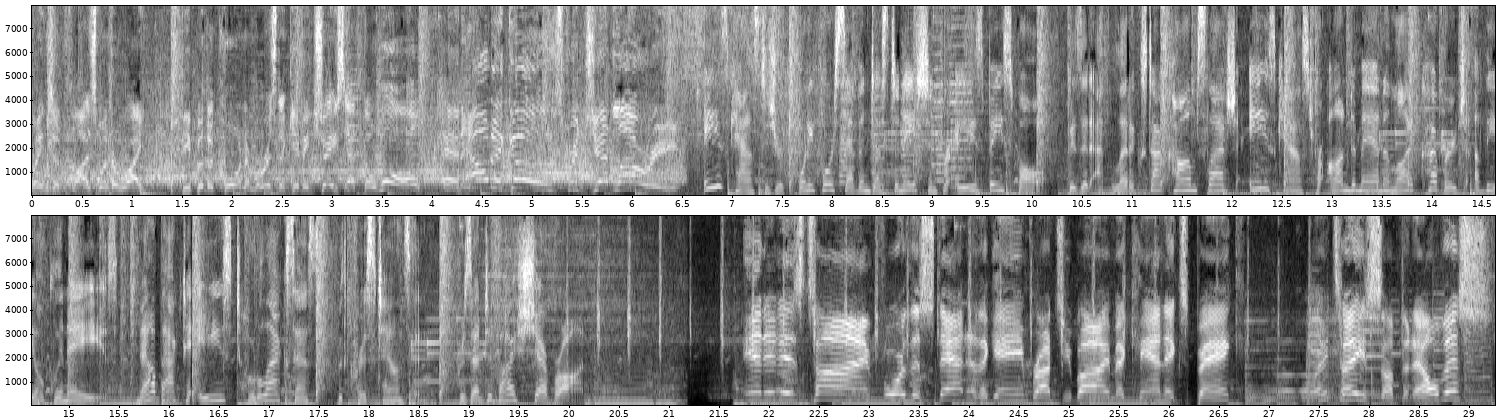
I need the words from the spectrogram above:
Swings and flies one to right. Deep in the corner. Marisnick giving chase at the wall. And out it goes for Jed Lowrie. A's Cast is your 24-7 destination for A's baseball. Visit athletics.com slash A's Cast for on-demand and live coverage of the Oakland A's. Now back to A's Total Access with Chris Townsend. Presented by Chevron. And it is time for the stat of the game brought to you by Mechanics Bank. Well, let me tell you something, Elvis.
